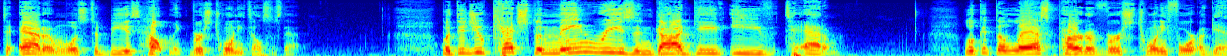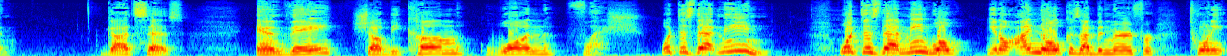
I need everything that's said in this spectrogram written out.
to Adam was to be his helpmate. Verse 20 tells us that. But did you catch the main reason God gave Eve to Adam? Look at the last part of verse 24 again. God says, And they shall become one flesh. What does that mean? What does that mean? Well, you know, I know because I've been married for 20,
